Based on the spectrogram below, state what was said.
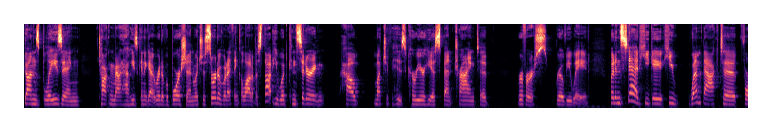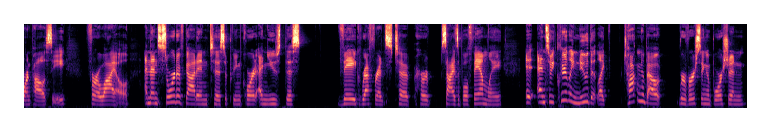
guns blazing talking about how he's going to get rid of abortion, which is sort of what I think a lot of us thought he would, considering how much of his career he has spent trying to reverse Roe v. Wade. But instead, he gave he went back to foreign policy for a while and then sort of got into Supreme Court and used this vague reference to her sizable family. It, and so he clearly knew that like talking about reversing abortion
